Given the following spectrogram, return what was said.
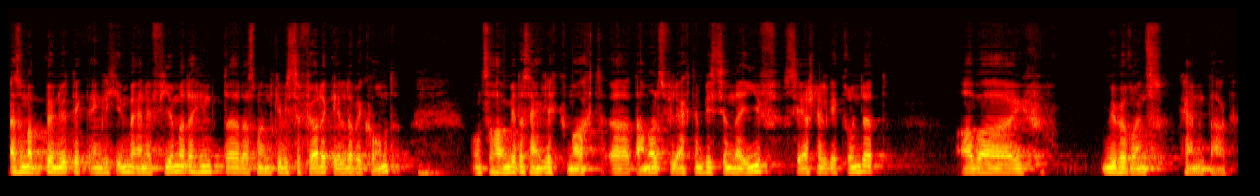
also man benötigt eigentlich immer eine Firma dahinter, dass man gewisse Fördergelder bekommt. Und so haben wir das eigentlich gemacht. Äh, damals vielleicht ein bisschen naiv, sehr schnell gegründet, aber ich wir bereuen es keinen Tag.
